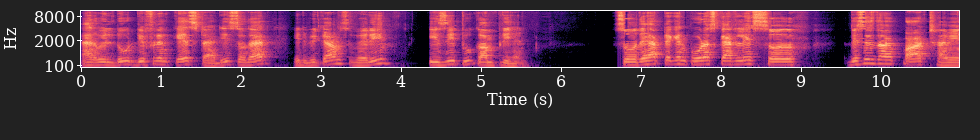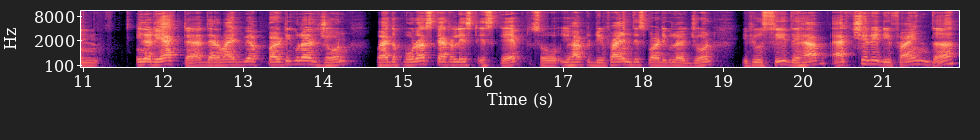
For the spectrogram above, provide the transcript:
and we'll do different case studies so that it becomes very easy to comprehend. So they have taken porous catalyst. So this is the part, I mean, in a reactor, there might be a particular zone where the porous catalyst is kept. So you have to define this particular zone. If you see, they have actually defined the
